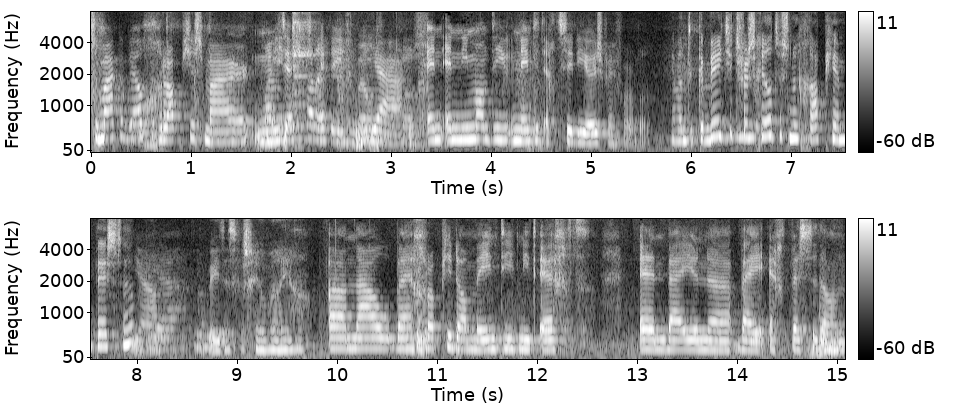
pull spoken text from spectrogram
Ze maken wel grapjes, maar, maar niet echt echt tegen wel. Ja, en, en niemand die neemt het echt serieus bijvoorbeeld. Ja, want weet je het verschil tussen een grapje en pesten? Ja, ja. ik weet het verschil wel, ja. Uh, nou, bij een grapje dan meent hij het niet echt. En bij, een, uh, bij echt pesten dan,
